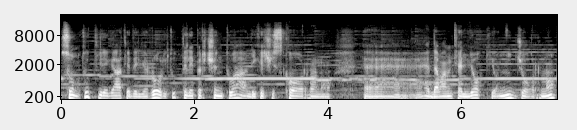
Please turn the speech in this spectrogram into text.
sono tutti legati a degli errori, tutte le percentuali che ci scorrono eh, davanti agli occhi ogni giorno,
